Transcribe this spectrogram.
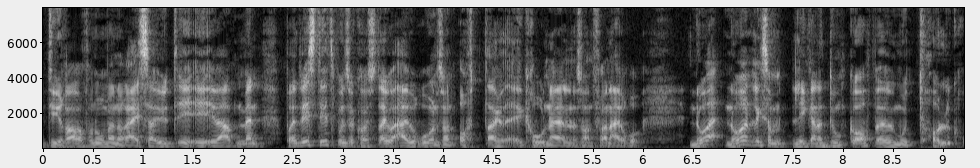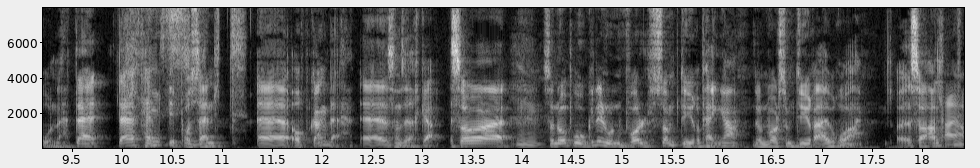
dyrere for nordmenn å reise ut i, i, i verden. Men på et visst tidspunkt så kosta jo euroen sånn åtte kroner eller noe sånt for en euro. Nå, nå liksom ligger den og dunker opp over mot 12 kroner. Det, det er 50 eh, oppgang, det, eh, sånn cirka. Så, Mm. så nå bruker de noen voldsomt dyre penger. Noen voldsomt dyre euroer. Så alt Ja, ja.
